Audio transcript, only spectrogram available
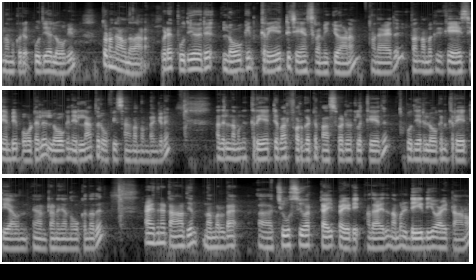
നമുക്കൊരു പുതിയ ലോഗിൻ തുടങ്ങാവുന്നതാണ്. ഇവിടെ പുതിയൊരു ലോഗിൻ ക്രിയേറ്റ് ചെയ്യാൻ ശ്രമിക്കുകയാണ് അതായത് ഇപ്പം നമുക്ക് K S C M B പോർട്ടലിൽ ലോഗിൻ ഇല്ലാത്തൊരു ഓഫീസാണെന്നുണ്ടെങ്കിൽ അതിൽ നമുക്ക് ക്രിയേറ്റ് ബാർ ഫോർഗട്ട് പാസ്വേഡിൽ ക്ലിക്ക് ചെയ്ത് പുതിയൊരു ലോഗിൻ ക്രിയേറ്റ് ചെയ്യാവുന്നതാണ് ഞാൻ നോക്കുന്നത്. അതിനായിട്ട് ആദ്യം നമ്മളുടെ choose your type I D അതായത് നമ്മൾ ഡി ഡി ഒ ആയിട്ടാണോ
